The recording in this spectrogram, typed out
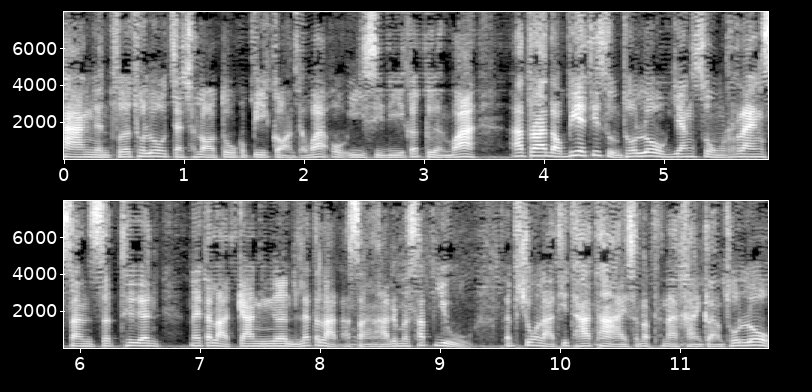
ทางเงินเฟ้อทั่วโลกจะชะลอตัวกว่าปีก่อนแต่ว่า OECD ก็เตือนว่าอัตราดอกเบี้ยที่สูงทั่วโลกยังส่งแรงสั่นสะเทือน ในตลาดการเงินและตลาดอสังหาริมทรัพย์อยู่ และเป็นช่วงเวลาที่ท้าทายสำหรับธนาคารกลางทั่วโลก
